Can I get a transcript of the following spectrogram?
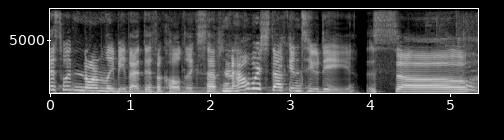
This wouldn't normally be that difficult, except now we're stuck in 2D. So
